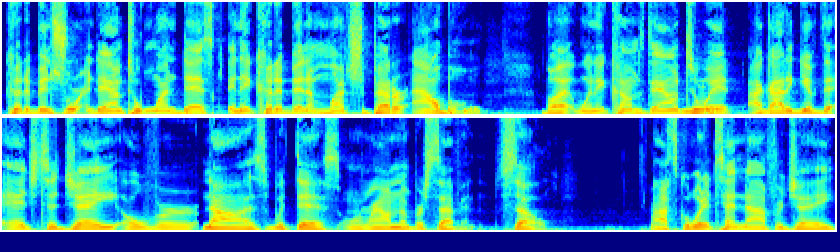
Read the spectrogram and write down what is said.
could have been shortened down to one disc and it could have been a much better album. But when it comes down to it, I got to give the edge to Jay over Nas with this on round number seven. So I scored it 10 9 for Jay.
